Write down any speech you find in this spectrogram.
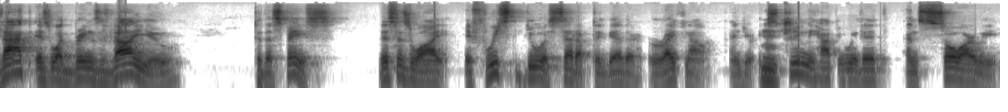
that is what brings value to the space. This is why if we do a setup together right now and you're Mm. extremely happy with it, and so are we,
